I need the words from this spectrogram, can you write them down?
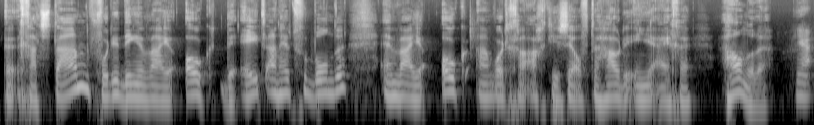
eh, gaat staan voor die dingen waar je ook de eet aan hebt verbonden. En waar je ook aan wordt geacht jezelf te houden in je eigen handelen. Ja.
